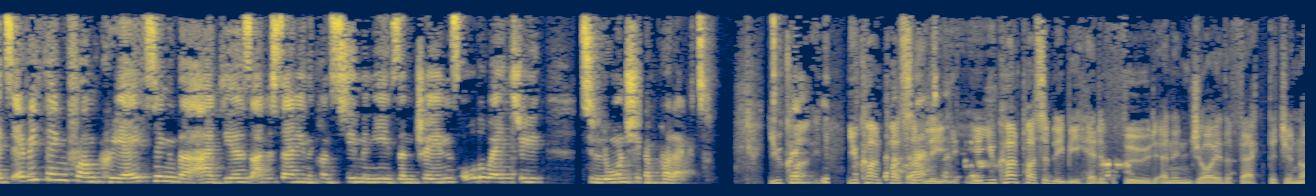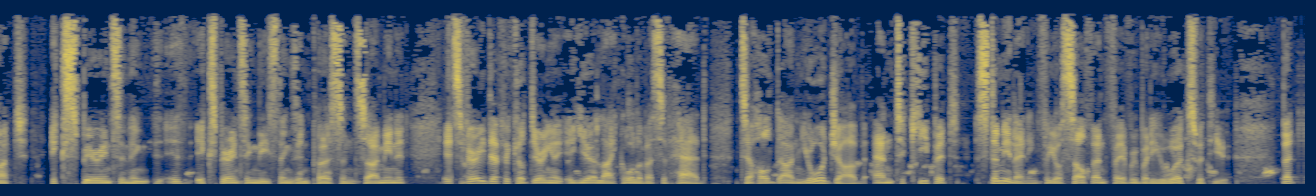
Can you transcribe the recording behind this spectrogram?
it's everything from creating the ideas, understanding the consumer needs and trends all the way through to launching a product. You can't you can't possibly you can't possibly be head of food and enjoy the fact that you're not experiencing experiencing these things in person. So I mean it it's very difficult during a, a year like all of us have had to hold down your job and to keep it stimulating for yourself and for everybody who works with you. But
